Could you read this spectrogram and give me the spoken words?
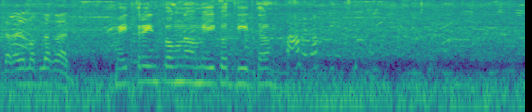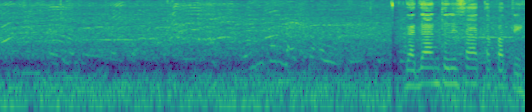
Na kayo maglakad. May train pong na umiikot dito. Dadaan to sa tapat eh.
